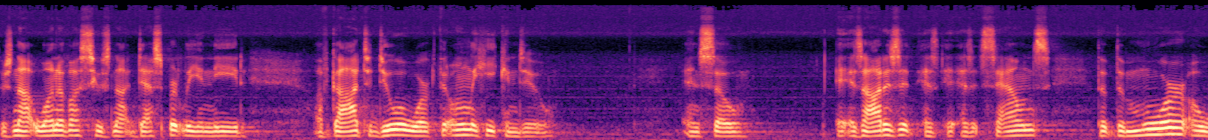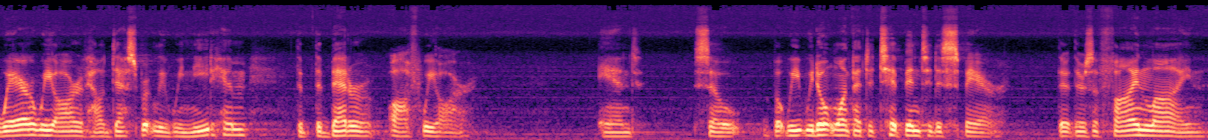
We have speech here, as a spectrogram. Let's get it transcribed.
There's not one of us who's not desperately in need of God to do a work that only He can do. And so, as odd as it, as, as it sounds, the, the more aware we are of how desperately we need Him, the, the better off we are. And so, but we, we don't want that to tip into despair. There, there's a fine line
